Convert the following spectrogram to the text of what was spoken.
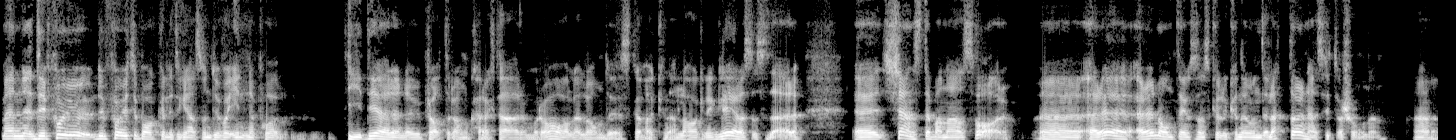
Men det får, ju, det får ju tillbaka lite grann som du var inne på tidigare när vi pratade om karaktär och moral eller om det ska kunna lagregleras och sådär. Eh, tjänstemannaansvar, Eh, är, det, är det någonting som skulle kunna underlätta den här situationen? Eh,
